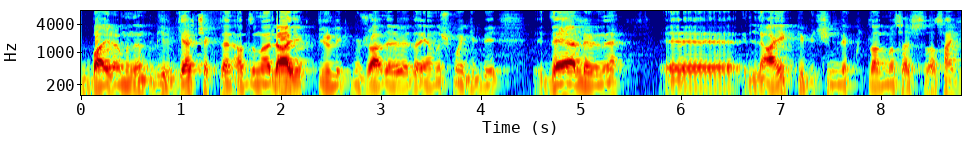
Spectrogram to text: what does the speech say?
bayramının bir gerçekten adına layık birlik, mücadele ve dayanışma gibi değerlerine e, layık bir biçimde kutlanması açısından sanki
